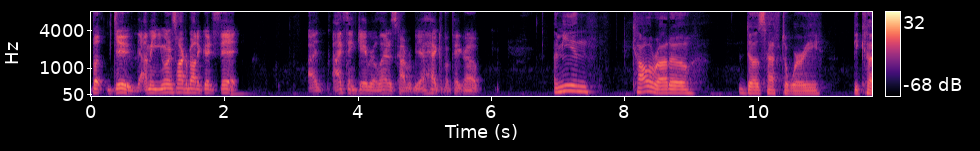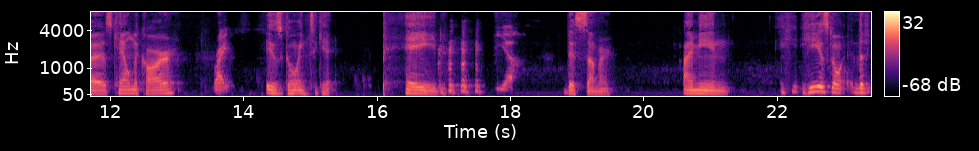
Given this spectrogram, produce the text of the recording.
But dude, I mean, you want to talk about a good fit? I I think Gabriel Landeskog would be a heck of a pickup. I mean, Colorado does have to worry because Cale Makar Right. is going to get paid yeah, this summer. I mean, he, he is going the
